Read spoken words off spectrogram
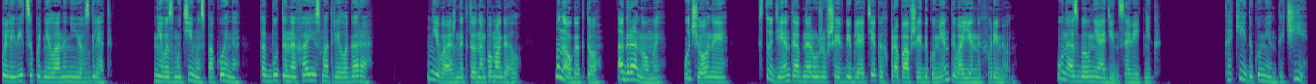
Полевица подняла на нее взгляд. Невозмутимо, спокойно, как будто на Хае смотрела гора. «Неважно, кто нам помогал. Много кто. Агрономы, ученые, студенты, обнаружившие в библиотеках пропавшие документы военных времен. У нас был не один советник». «Какие документы? Чьи?»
